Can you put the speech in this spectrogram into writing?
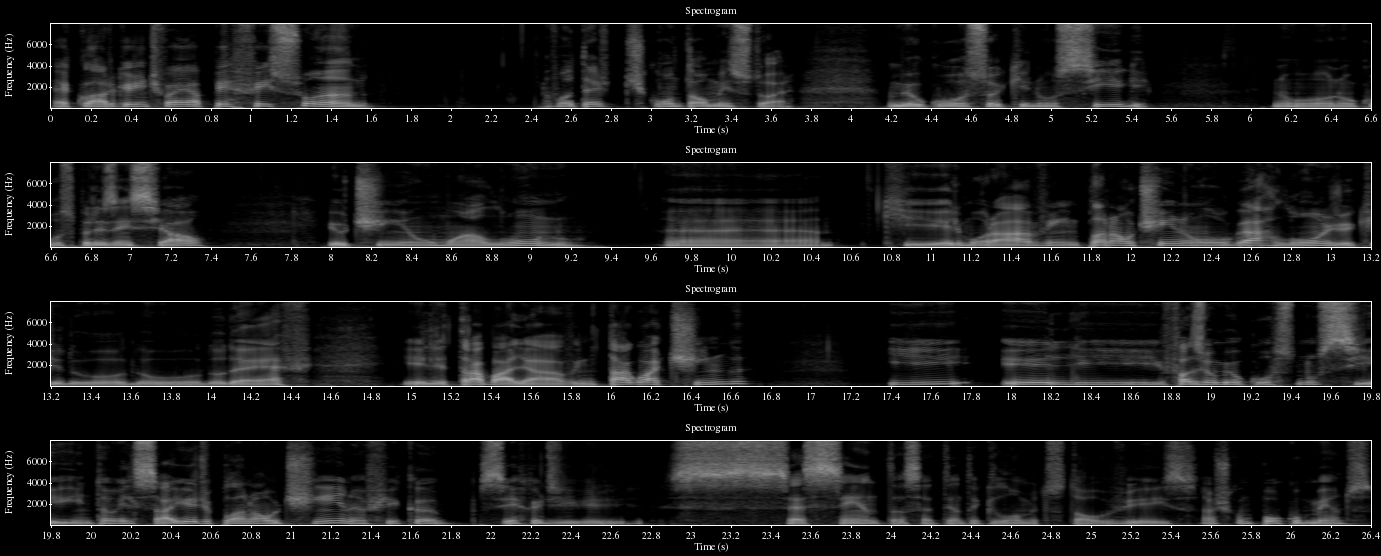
É claro que a gente vai aperfeiçoando. Vou até te contar uma história. No meu curso aqui no SIG, no, no curso presencial, eu tinha um aluno é, que ele morava em Planaltina, um lugar longe aqui do, do, do DF. Ele trabalhava em Taguatinga, e ele fazia o meu curso no SIG. Então ele saía de Planaltina, fica cerca de 60, 70 quilômetros talvez, acho que um pouco menos,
